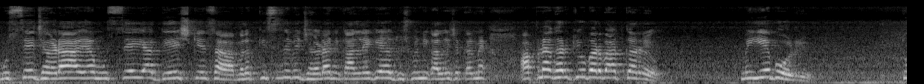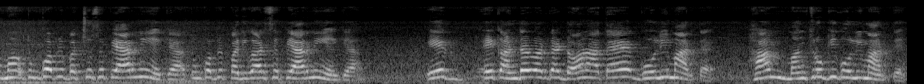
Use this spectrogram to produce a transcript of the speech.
मुझसे झगड़ा या मुझसे या देश के साथ मतलब किसी से भी झगड़ा निकालने के या दुश्मन निकालने के चक्कर में अपना घर क्यों बर्बाद कर रहे हो? मैं ये बोल रही हूँ। तुम, तुमको अपने बच्चों से प्यार नहीं है क्या? तुमको अपने परिवार से प्यार नहीं है क्या? एक एक अंडरवर्ल्ड का डॉन आता है, गोली मारता है। हम मंत्रों की गोली मारते हैं,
